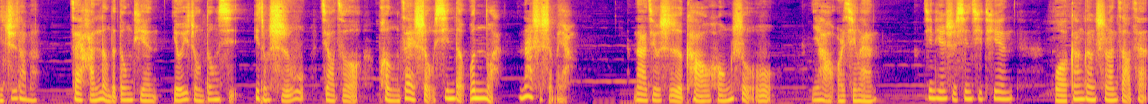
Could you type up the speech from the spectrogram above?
你知道吗？在寒冷的冬天，有一种东西，一种食物，叫做捧在手心的温暖。那是什么呀？那就是烤红薯。你好，我是秦岚。今天是星期天，我刚刚吃完早餐。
